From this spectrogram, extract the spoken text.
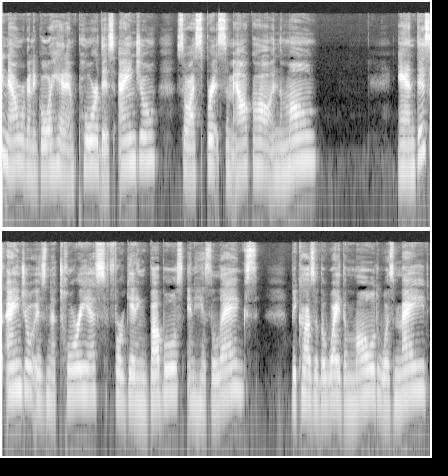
now we're going to go ahead and pour this angel. So I spritz some alcohol in the mold. And this angel is notorious for getting bubbles in his legs because of the way the mold was made.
